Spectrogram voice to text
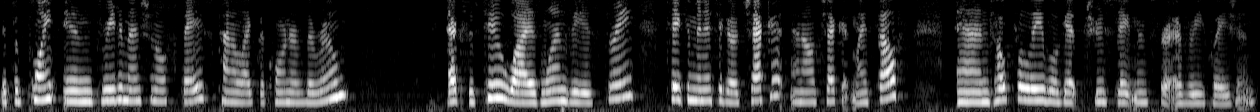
It's a point in three-dimensional space, kind of like the corner of the room. x is 2, y is 1, z is 3. Take a minute to go check it, and I'll check it myself. And hopefully we'll get true statements for every equation.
